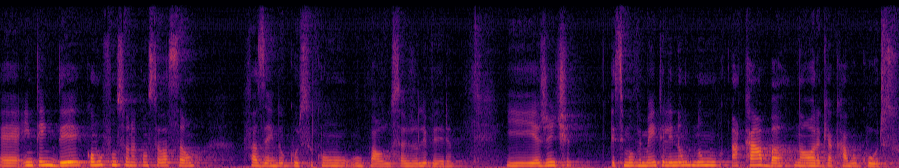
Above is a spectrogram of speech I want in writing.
é, entender como funciona a constelação fazendo o curso com o Paulo Sérgio Oliveira. E a gente, esse movimento ele não, não acaba na hora que acaba o curso,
